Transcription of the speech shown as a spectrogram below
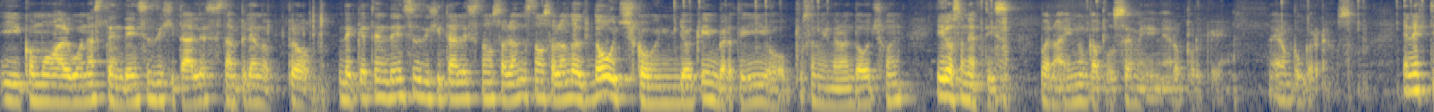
y cómo algunas tendencias digitales están peleando. Pero, ¿de qué tendencias digitales estamos hablando? Estamos hablando de Dogecoin. Yo que invertí o puse mi dinero en Dogecoin. Y los NFTs. Bueno, ahí nunca puse mi dinero porque era un poco riesgoso. NFT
